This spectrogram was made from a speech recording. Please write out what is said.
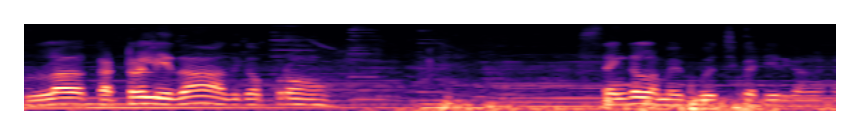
ஃபுல்லாக கற்றளி தான் அதுக்கப்புறம் செங்கல் அமைப்பு வச்சு கட்டியிருக்காங்க.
